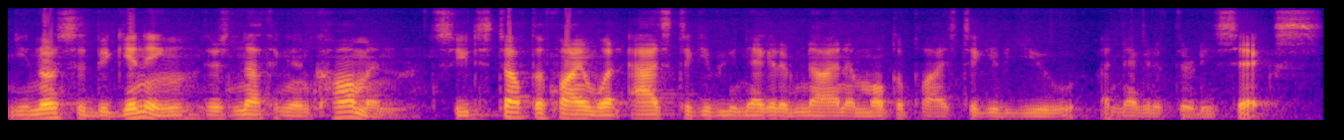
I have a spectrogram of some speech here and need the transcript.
you notice at the beginning there's nothing in common. So you just have to find what adds to give you negative 9 and multiplies to give you a negative 36.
